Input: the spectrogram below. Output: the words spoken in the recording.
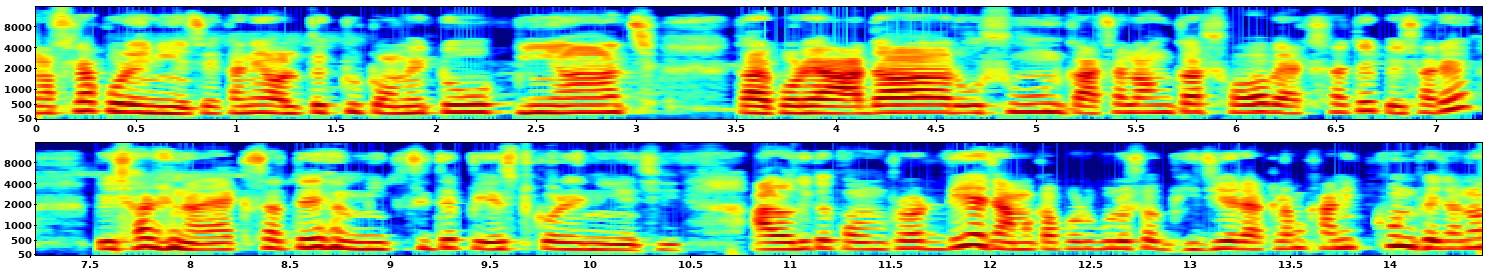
মশলা করে নিয়েছি। এখানে অল্প একটু টমেটো, পেঁয়াজ তারপরে আদা, রসুন, কাঁচা লঙ্কা সব একসাথে প্রেশারে প্রেশারে না, একসাথে মিক্সিতে পেস্ট করে নিয়েছি। আর ওদিকে কমফর্ট দিয়ে জামা কাপড়গুলো সব ভিজিয়ে রাখলাম। খানিক্ষণ ভেজানো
